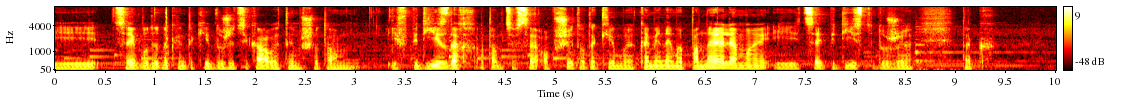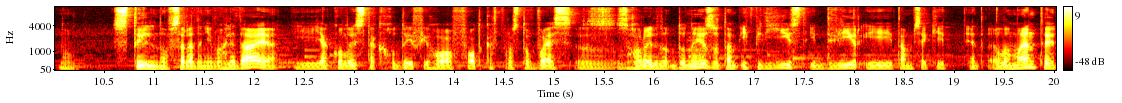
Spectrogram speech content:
І цей будинок він такий дуже цікавий, тим, що там і в під'їздах, а там це все обшито такими кам'яними панелями, і цей під'їзд дуже так ну, стильно всередині виглядає. І я колись так ходив, його фоткав просто весь згори донизу, там і під'їзд, і двір, і там всякі е- елементи.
